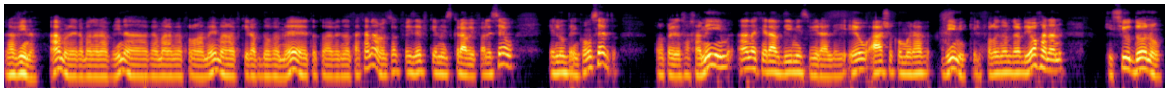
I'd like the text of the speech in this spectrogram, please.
Ravina. Ah, mas Rabana Ravina, Vemara falou amém, não fiquei Rabdoveme, Totoa Venatakanam, mas só que fez ele fiquei no escravo e faleceu, ele não tem conserto. Falou para ele, Rahamim, Ana que Rav Dimi viralei. Eu acho como Rav Dimi, que ele falou em nome de Rabi Yohanan, que se o dono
